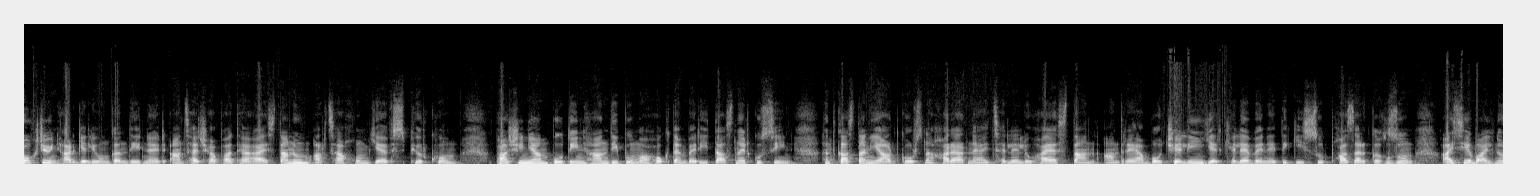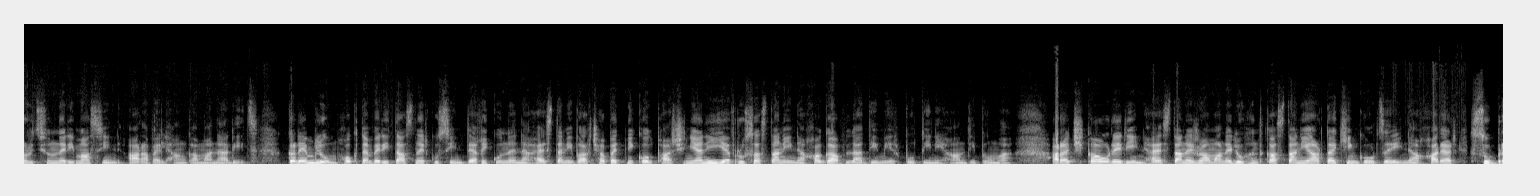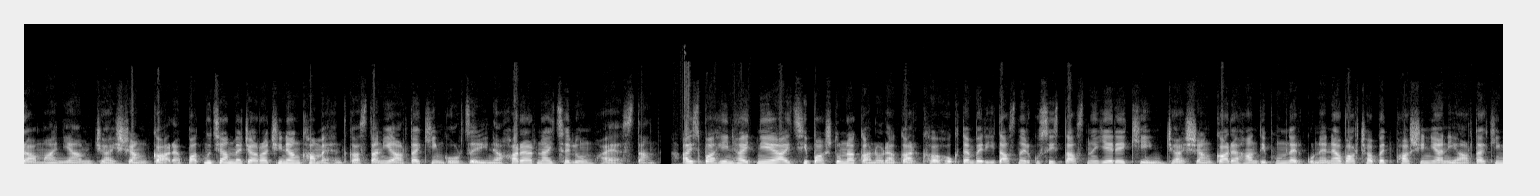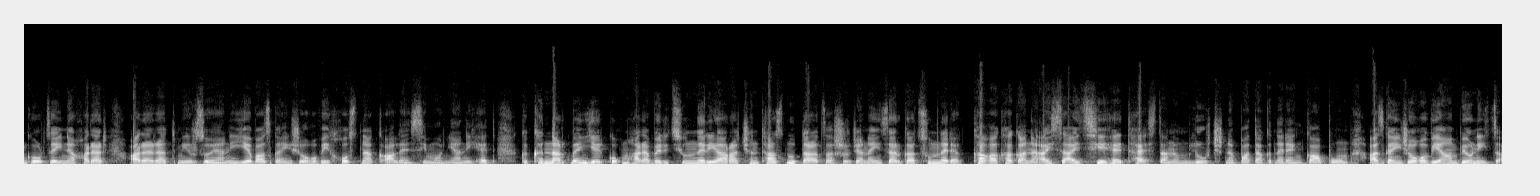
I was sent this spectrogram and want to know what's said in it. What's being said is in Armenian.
Ողջույն հարգելի ունկնդիրներ, անցած շաբաթը Հայաստանում, Արցախում եւ Սփյուռքում Փաշինյան-Պուտին հանդիպումը հոկտեմբերի 12-ին Հնդկաստանի արտգործնախարարն է այցելելու Հայաստան, Անդրեա Բոչելին երկել է Վենետիկի Սուրբ Ղազար կղզում, այս եւ այլ նորությունների մասին առավել հանգամանալից։ Կրեմլում հոկտեմբերի 12-ին տեղի կունենա Հայաստանի վարչապետ Նիկոլ Փաշինյանի եւ Ռուսաստանի նախագահ Վլադիմիր Պուտինի հանդիպումը։ Առաջիկա օրերին Հայաստանը ժամանելու Հնդկաստանի արտաքին գործերի նախարար Սուբրաման Մանյամ Ջայշանկարը պատմության մեջ առաջին անգամ է Հնդկաստանի արտաքին գործերի նախարարն այցելում Հայաստան։ Այս պահին հայտնի է այցի պաշտոնական օրակարգը հոկտեմբերի 12-ից 13-ին Ջայշանկարը հանդիպումներ կունենա վարչապետ Փաշինյանի, արտաքին գործերի նախարար Արարատ Միրզոյանի եւ ազգային ժողովի խոսնակ Ալեն Սիմոնյանի հետ։ Կքննարկվեն երկկողմ հարաբերությունների առաջընթացն ու տարածաշրջանային զարգացումները։ Քաղաքական այս այցի հետ Հայաստանում լուրջ նպատակներ են կապում։ Ազգային ժողովի ամբիոնից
